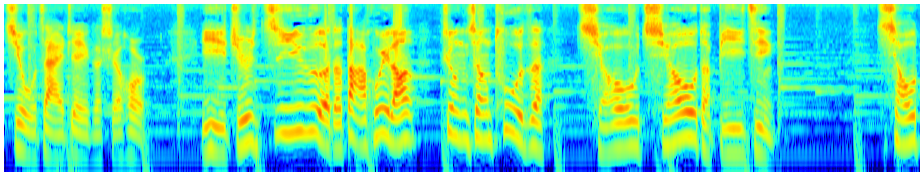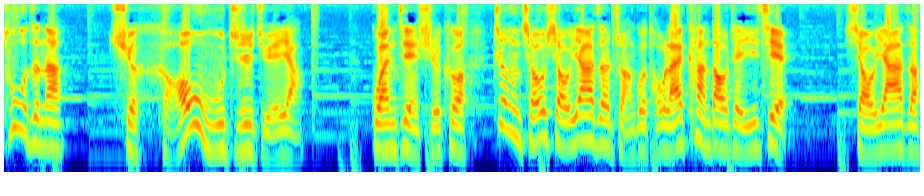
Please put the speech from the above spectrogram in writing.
就在这个时候，一只饥饿的大灰狼正向兔子悄悄地逼近，小兔子呢，却毫无知觉呀。关键时刻。正巧小鸭子转过头来看到这一切，小鸭子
